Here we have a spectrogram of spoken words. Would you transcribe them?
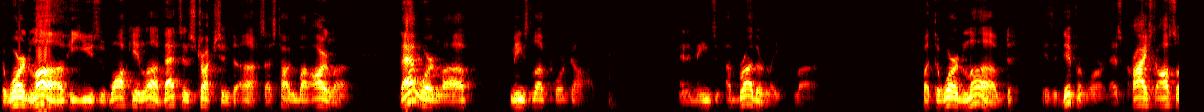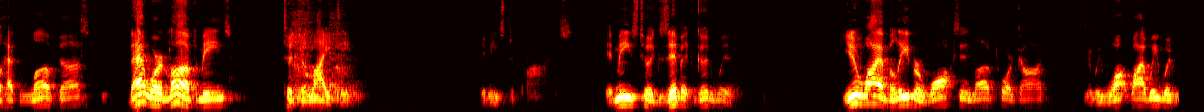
The word love, he uses walk in love. That's instruction to us. That's talking about our love. That word love means love toward God. And it means a brotherly love. But the word loved is a different word. As Christ also hath loved us, that word loved means to delight in. It means to prize. It means to exhibit goodwill. You know why a believer walks in love toward God? And we walk, why we would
